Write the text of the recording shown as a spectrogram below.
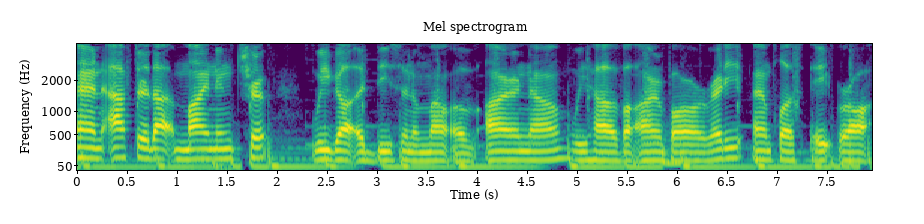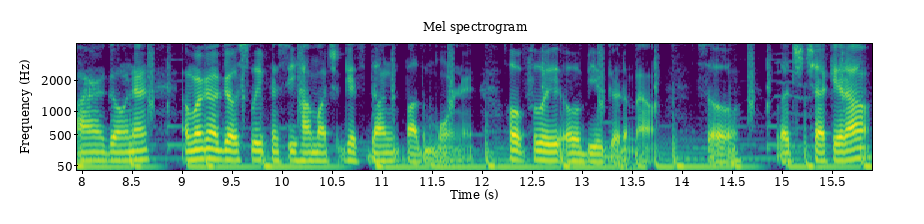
And after that mining trip, we got a decent amount of iron now. We have an iron bar already and plus 8 raw iron going in. And we're going to go sleep and see how much gets done by the morning. Hopefully it will be a good amount. So let's check it out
